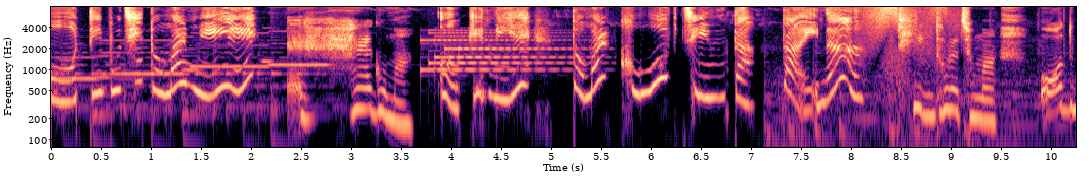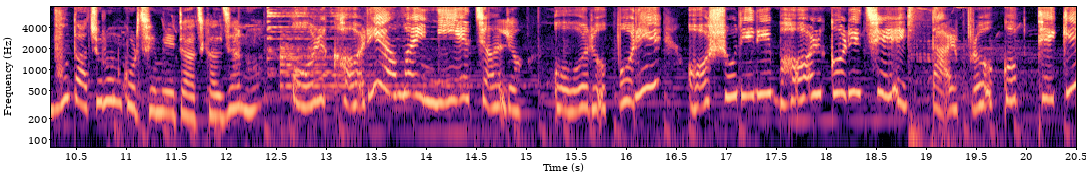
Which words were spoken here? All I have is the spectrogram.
ওটি বুঝি তোমার মেয়ে? হ্যাঁ গো মা। ওকে নিয়ে তোমার খুব চিন্তা তাই না? ঠিক ধরেছ মা অদ্ভুত আচরণ করছে মেয়েটা আজকাল জানো? ওর ঘরে আমায় নিয়ে চলো ওর উপরে অশরীরই ভর করেছে। তার প্রকোপ থেকে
